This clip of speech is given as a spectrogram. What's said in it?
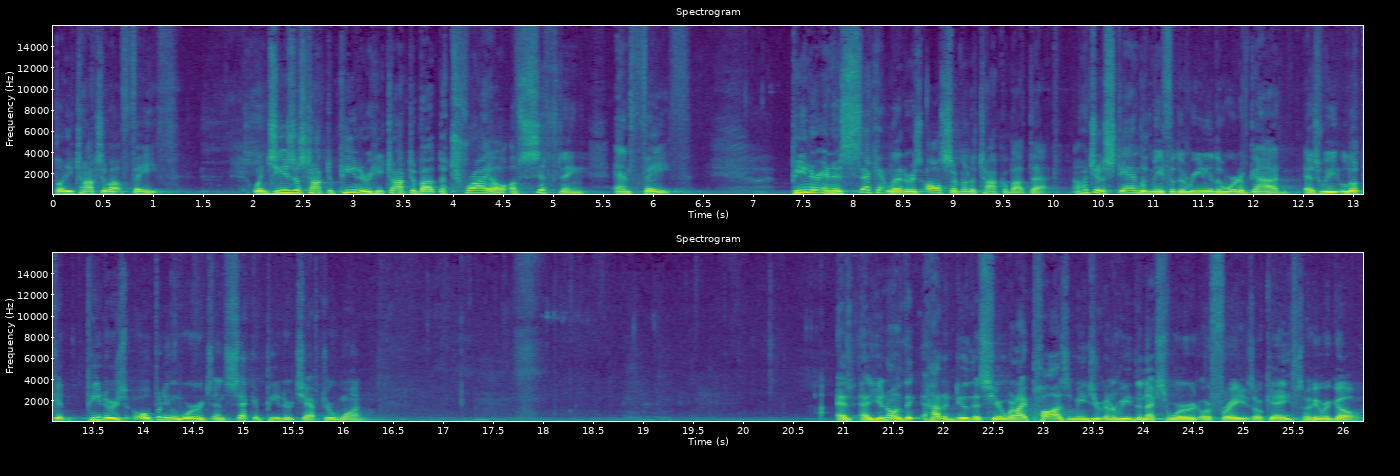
but he talks about faith. When Jesus talked to Peter, he talked about the trial of sifting and faith. Peter, in his second letter, is also going to talk about that. I want you to stand with me for the reading of the Word of God as we look at Peter's opening words in 2 Peter chapter 1. As, as you know the, how to do this here, when I pause, it means you're going to read the next word or phrase, okay? So here we go.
